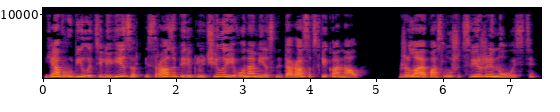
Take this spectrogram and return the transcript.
Я врубила телевизор и сразу переключила его на местный Тарасовский канал, желая послушать свежие новости.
